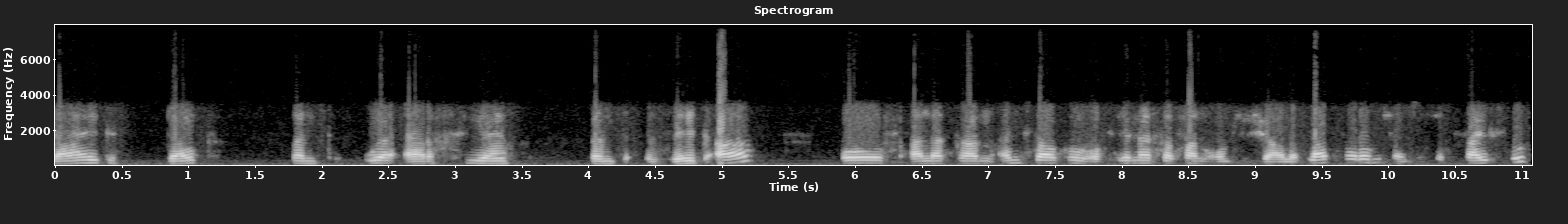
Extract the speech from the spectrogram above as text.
guide.org.za of hulle kan inskakel op enige van ons sosiale platforms, ons is op Facebook,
